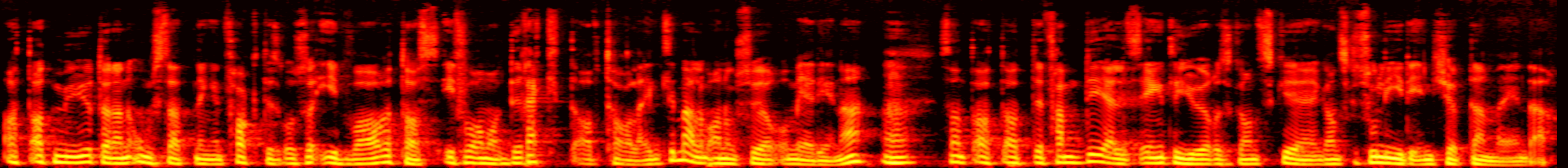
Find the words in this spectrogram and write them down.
at, at mye av denne omsetningen faktisk også ivaretas i form av direkteavtaler egentlig mellom annonsør og mediene. Sant? At, at det fremdeles egentlig gjøres ganske, ganske solide innkjøp den veien der.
